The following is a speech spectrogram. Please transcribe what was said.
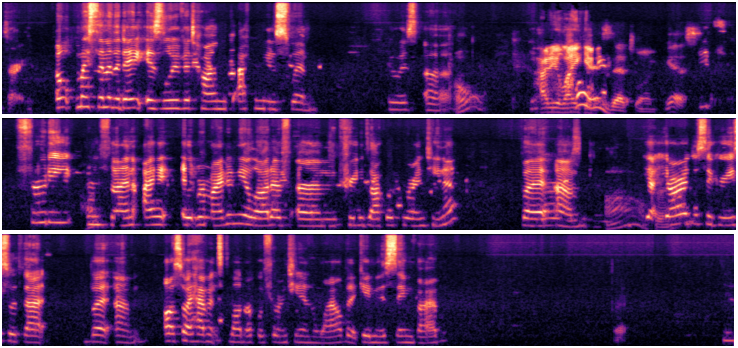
sorry. Oh, my sin of the day is Louis Vuitton afternoon swim. It was uh, Oh, How do you like how it? is that one? Yes. it's fruity and fun. I it reminded me a lot of um, Creed's Acqua Fiorentina, but um, Oh, Yeah. Yara disagrees with that, but um, also I haven't smelled Acqua Fiorentina in a while, but it gave me the same vibe. But yeah,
